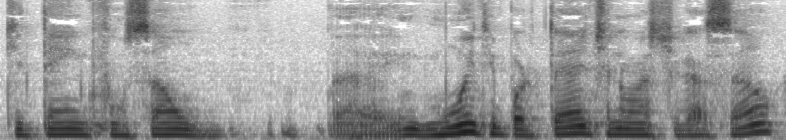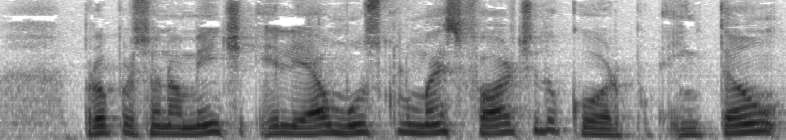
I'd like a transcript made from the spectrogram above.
que tem função é, muito importante na mastigação, proporcionalmente ele é o músculo mais forte do corpo. Então,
